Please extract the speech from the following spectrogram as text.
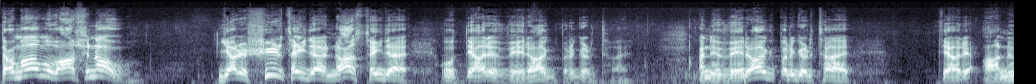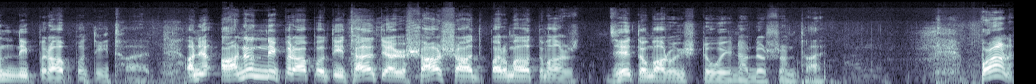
તમામ વાસનાઓ જ્યારે શીર થઈ જાય, નાશ થઈ જાય, ત્યારે વૈરાગ પ્રગટ થાય. અને વૈરાગ પ્રગટ થાય, ત્યારે આનંદની પ્રાપ્તિ થાય. અને આનંદની પ્રાપ્તિ થાય ત્યારે સાક્ષાત પરમાત્મા જે તમારો ઈષ્ટ હોય એના દર્શન થાય. પણ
